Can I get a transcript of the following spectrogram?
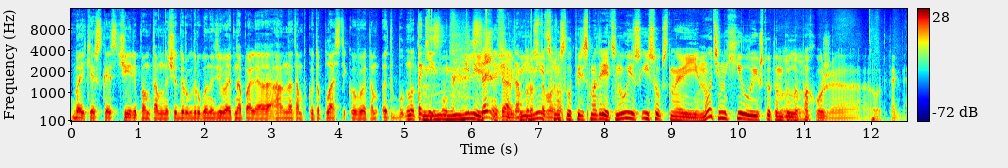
байкерское с черепом, там, значит, друг друга надевают на пале, а она там какую-то пластиковую, там, это, ну, такие сцены, да, там просто можно смысл пересмотреть. Ну и, и собственно, и Нотин Хилл, и что там угу. было похоже э, вот тогда.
